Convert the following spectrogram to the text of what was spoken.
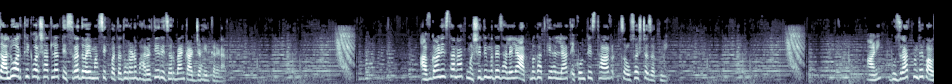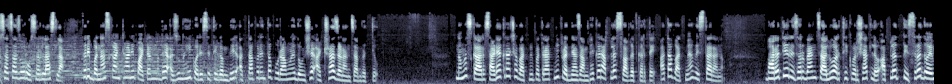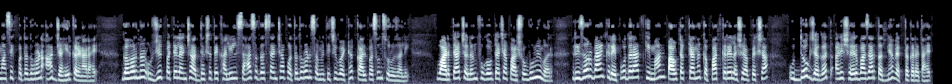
चालू आर्थिक वर्षातलं तिसरं द्वैमासिक पतधोरण भारतीय रिझर्व्ह बँक आज जाहीर करणार. अफगाणिस्तानात मशिदीमध्ये झालेल्या आत्मघातकी हल्ल्यात एकोणतीस ठार चौसष्ट जखमी. आणि गुजरातमध्ये पावसाचा जोर ओसरला असला तरी बनासकांठा आणि पाटणमध्ये अजूनही परिस्थिती गंभीर आतापर्यंत पुरामुळे दोनशे अठरा जणांचा मृत्यू. नमस्कार. साडे अकराच्या बातमीपत्रात मी प्रज्ञा जांभेकर आपलं स्वागत करते. आता बातम्या विस्तारानं. भारतीय रिझर्व्ह बँक चालू आर्थिक वर्षातलं आपलं तिसरं द्वैमासिक पतधोरण आज जाहीर करणार आहे. गव्हर्नर उर्जित पटेल यांच्या अध्यक्षतेखालील सहा सदस्यांच्या पतधोरण समितीची बैठक कालपासून सुरू झाली. वाढत्या चलन फुगवट्याच्या पार्श्वभूमीवर रिझर्व्ह बँक रेपो दरात किमान पाव टक्क्यानं कपात करेल अशी अपेक्षा उद्योग जगत आणि शेअर बाजार तज्ज्ञ व्यक्त करत आहेत.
